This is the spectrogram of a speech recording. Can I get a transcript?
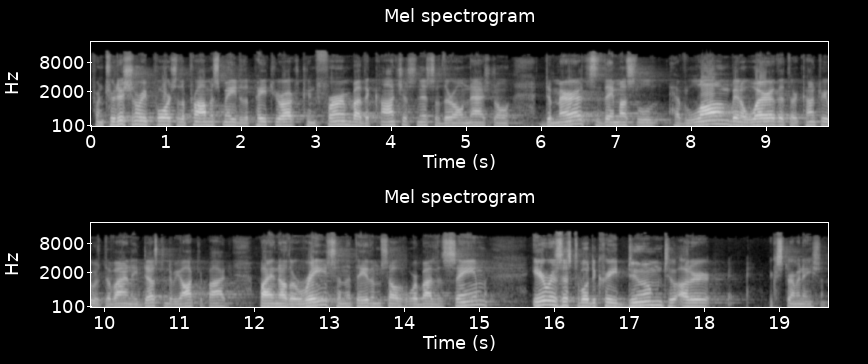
From traditional reports of the promise made to the patriarchs, confirmed by the consciousness of their own national demerits, they must have long been aware that their country was divinely destined to be occupied by another race and that they themselves were, by the same irresistible decree, doomed to utter extermination.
